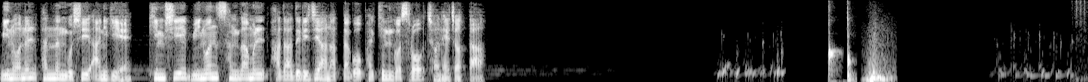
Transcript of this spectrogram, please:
민원을 받는 곳이 아니기에 김 씨의 민원 상담을 받아들이지 않았다고 밝힌 것으로 전해졌다. you.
